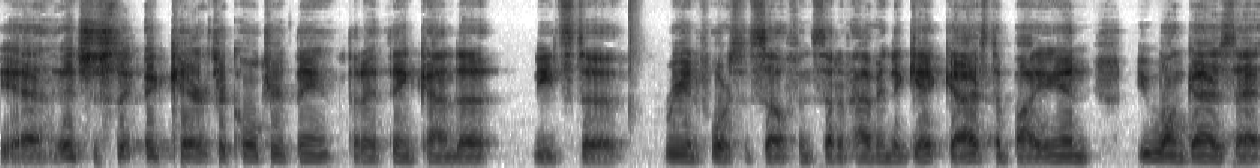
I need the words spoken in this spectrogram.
Yeah, it's just a, a character culture thing that I think kind of needs to reinforce itself instead of having to get guys to buy in. You want guys that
